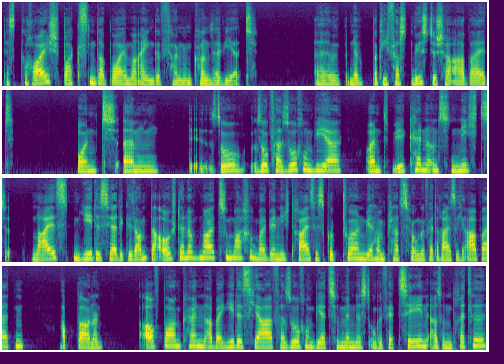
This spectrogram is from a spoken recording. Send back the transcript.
das Geräusch wachsender Bäume eingefangen, konserviert. Äh, eine wirklich fast mystische Arbeit. Und ähm, so, so versuchen wir, und wir können uns nicht leisten, jedes Jahr die gesamte Ausstellung neu zu machen, weil wir nicht 30 Skulpturen, wir haben Platz für ungefähr 30 Arbeiten, abbauen und aufbauen können. Aber jedes Jahr versuchen wir zumindest ungefähr 10, also ein Drittel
